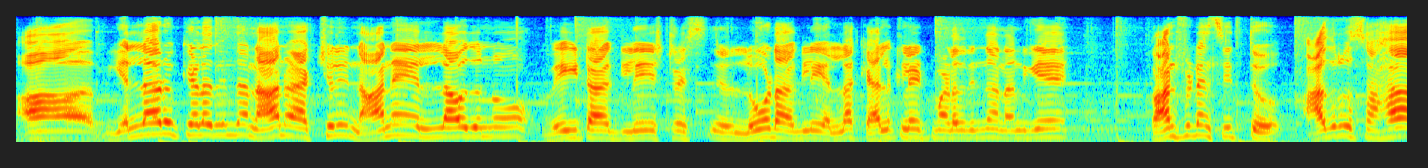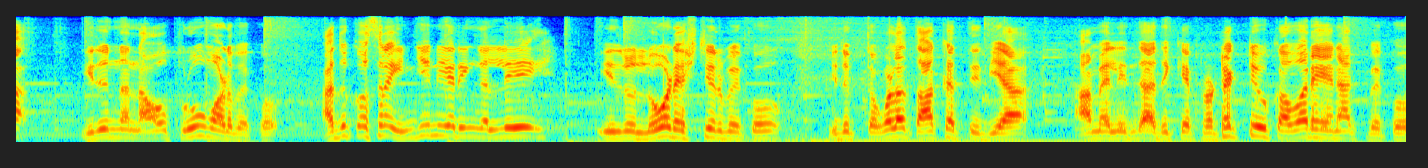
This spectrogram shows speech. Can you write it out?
ಆ, ಎಲ್ಲರೂ ಕೇಳೋದ್ರಿಂದ ನಾನು ಆ್ಯಕ್ಚುಲಿ ನಾನೇ ಎಲ್ಲದನ್ನು ವೆಯ್ಟ್ ಆಗಲಿ ಸ್ಟ್ರೆಸ್ ಲೋಡ್ ಆಗಲಿ ಎಲ್ಲ ಕ್ಯಾಲ್ಕುಲೇಟ್ ಮಾಡೋದ್ರಿಂದ ನನಗೆ ಕಾನ್ಫಿಡೆನ್ಸ್ ಇತ್ತು. ಆದರೂ ಸಹ ಇದನ್ನು ನಾವು ಪ್ರೂವ್ ಮಾಡಬೇಕು. ಅದಕ್ಕೋಸ್ಕರ ಇಂಜಿನಿಯರಿಂಗಲ್ಲಿ ಇದ್ರ ಲೋಡ್ ಎಷ್ಟಿರಬೇಕು? ಇದಕ್ಕೆ ತಗೊಳ್ಳೋ ತಾಕತ್ತಿದೆಯಾ? ಆಮೇಲಿಂದ ಅದಕ್ಕೆ ಪ್ರೊಟೆಕ್ಟಿವ್ ಕವರ್ ಏನು ಹಾಕಬೇಕು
